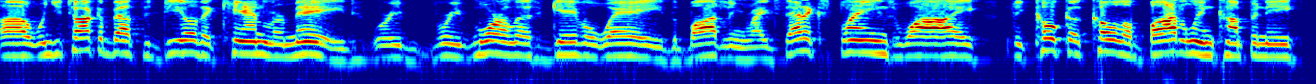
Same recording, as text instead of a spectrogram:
uh, when you talk about the deal that Candler made, where he, where he more or less gave away the bottling rights, that explains why the Coca Cola bottling company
